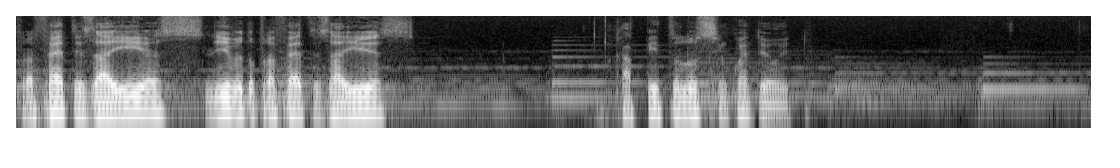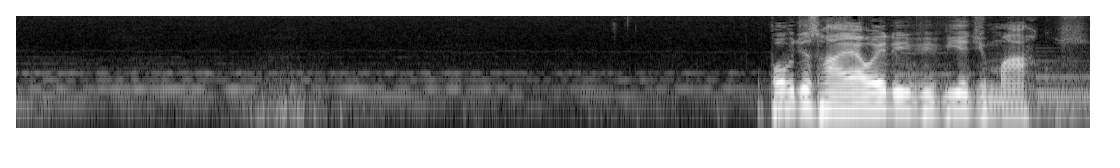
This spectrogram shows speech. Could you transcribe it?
Profeta Isaías, livro do profeta Isaías, capítulo 58. O povo de Israel, ele vivia de marcos.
